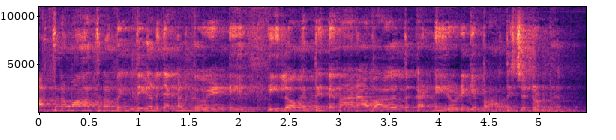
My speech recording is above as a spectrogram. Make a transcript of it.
അത്രമാത്രം വ്യക്തികൾ ഞങ്ങൾക്ക് വേണ്ടി ഈ ലോകത്തിന്റെ നാനാഭാഗത്ത് കണ്ണീരൊഴുക്കി പ്രാർത്ഥിച്ചിട്ടുണ്ട്.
